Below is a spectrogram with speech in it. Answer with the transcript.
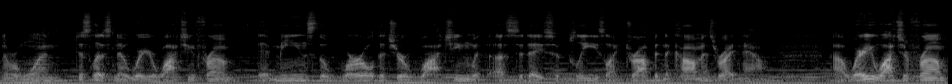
Number one, just let us know where you're watching from. It means the world that you're watching with us today. So please, like, drop in the comments right now. Uh, where are you watching from?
